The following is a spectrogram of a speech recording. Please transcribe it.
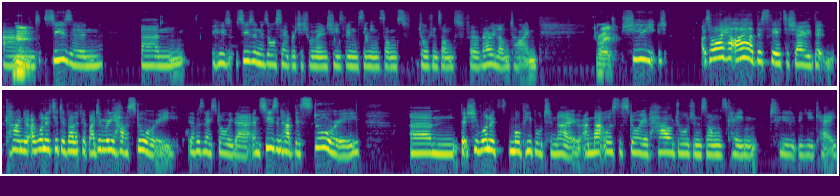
And Susan, um, who's Susan is also a British woman. She's been singing songs, Georgian songs, for a very long time right. she so I, I had this theatre show that kind of I wanted to develop it, but I didn't really have a story. There was no story there. And Susan had this story um, that she wanted more people to know, and that was the story of how Georgian songs came to the UK.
